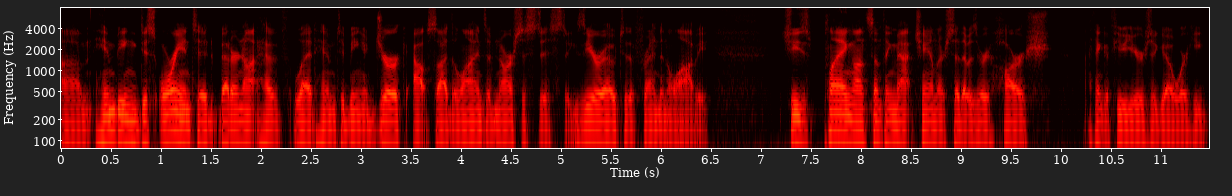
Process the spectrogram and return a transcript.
um, him being disoriented better not have led him to being a jerk outside the lines of narcissistic zero to the friend in the lobby. She's playing on something Matt Chandler said that was very harsh, I think a few years ago, where he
